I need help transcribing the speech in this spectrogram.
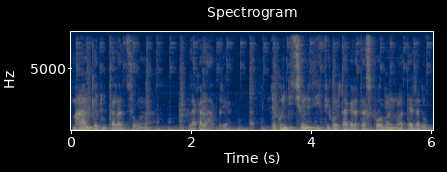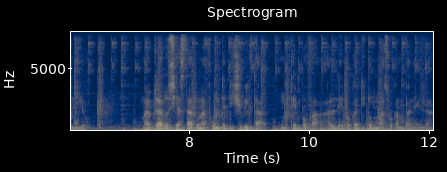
ma anche tutta la zona, la Calabria, le condizioni di difficoltà che la trasformano in una terra d'oblio, malgrado sia stata una fonte di civiltà un tempo fa all'epoca di Tommaso Campanella.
